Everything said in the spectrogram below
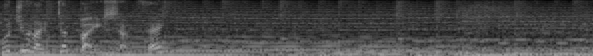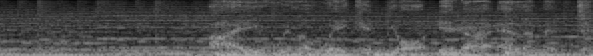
Would you like to buy something? I will awaken your inner element.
